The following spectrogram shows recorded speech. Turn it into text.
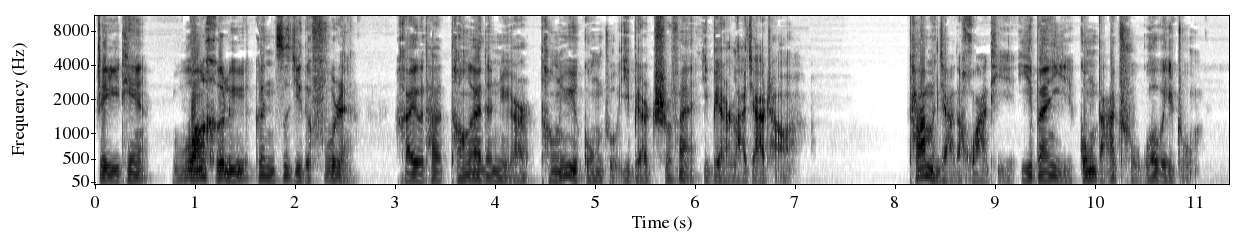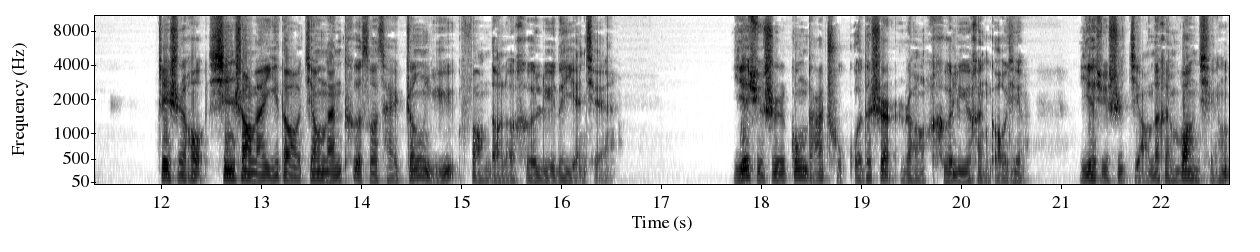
这一天，吴王阖闾跟自己的夫人，还有他疼爱的女儿滕玉公主一边吃饭一边拉家常。他们家的话题一般以攻打楚国为主。这时候，新上来一道江南特色菜蒸鱼，放到了阖闾的眼前。也许是攻打楚国的事儿让阖闾很高兴，也许是讲得很忘情。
